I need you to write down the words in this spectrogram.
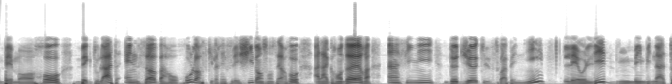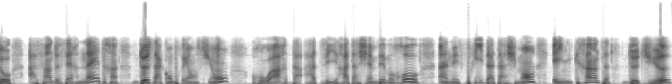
Bemoro, Begdulat, Ensov, Baruchu, lorsqu'il réfléchit dans son cerveau à la grandeur infinie de Dieu, qu'il soit béni, Léolid, Bimbinato, afin de faire naître de sa compréhension, Ruar Da'at Veirat Hashem Bemoro, un esprit d'attachement et une crainte de Dieu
